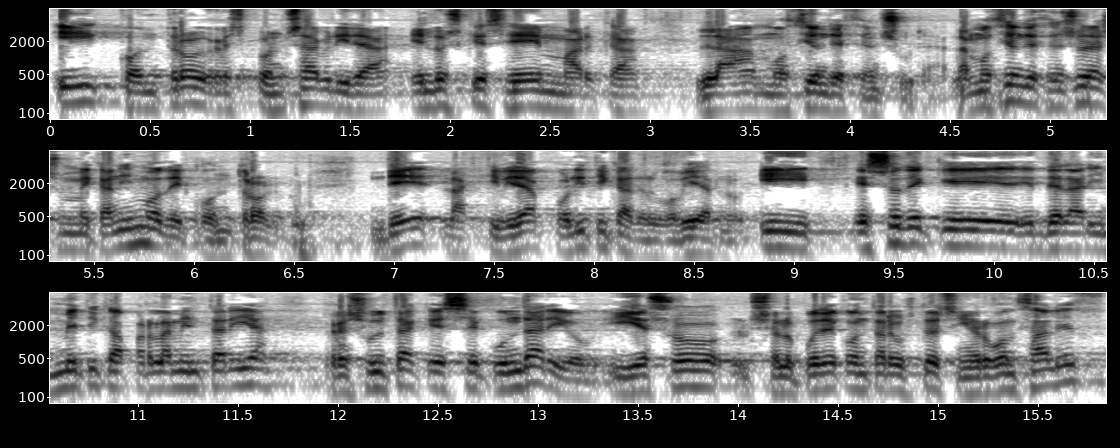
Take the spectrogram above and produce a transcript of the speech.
y control, responsabilidad en los que se enmarca la moción de censura. La moción de censura es un mecanismo de control de la actividad política del Gobierno y eso de que de la aritmética parlamentaria resulta que es secundario y eso se lo puede contar a usted, señor González,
